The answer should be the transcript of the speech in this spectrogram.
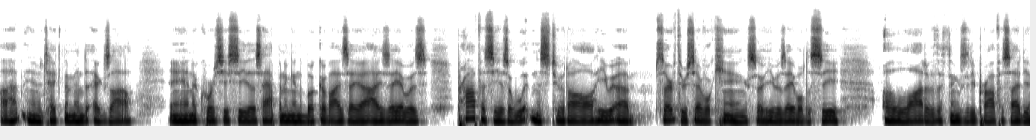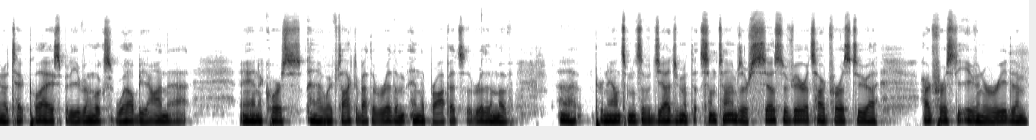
you know, take them into exile. And of course, you see this happening in the book of Isaiah. Isaiah was prophecy as a witness to it all. He uh, served through several kings, so he was able to see a lot of the things that he prophesied, you know, take place. But he even looks well beyond that. And of course, uh, we've talked about the rhythm in the prophets, the rhythm of uh, pronouncements of judgment that sometimes are so severe it's hard for us to uh, hard for us to even read them.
